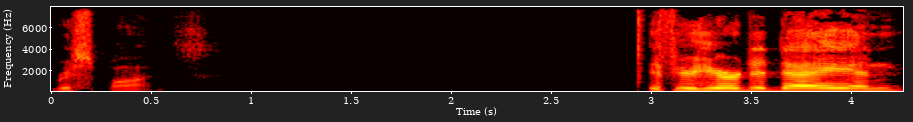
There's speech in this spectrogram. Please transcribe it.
response? If you're here today and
